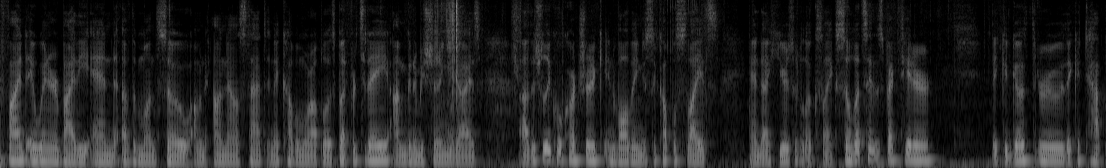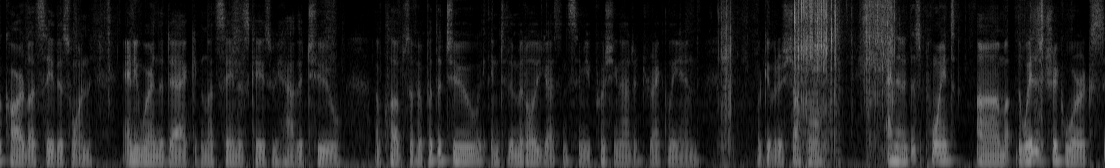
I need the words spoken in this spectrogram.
find a winner by the end of the month, so i will announce that in a couple more uploads, but for today, I'm going to be showing you guys uh, this really cool card trick involving just a couple sleights, and uh, here's what it looks like. So let's say the spectator, they could go through, they could tap a card, let's say this one, anywhere in the deck, and let's say in this case we have the two, of clubs. So if I put the two into the middle, you guys can see me pushing that directly in. We'll give it a shuffle. And then at this point, um, the way this trick works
